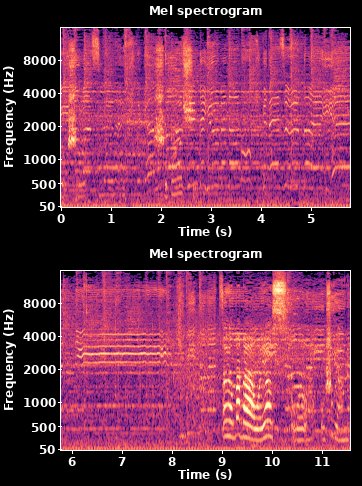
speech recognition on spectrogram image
九十，十八血。哎呀，爸爸，我要死，我我受不了你了，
